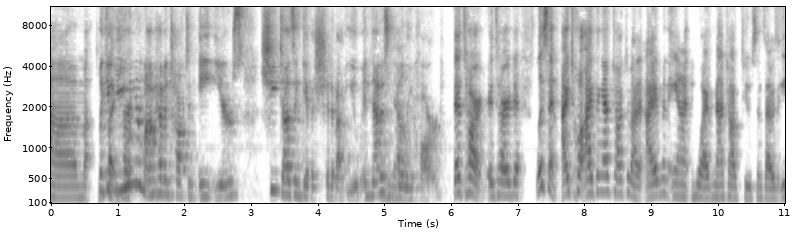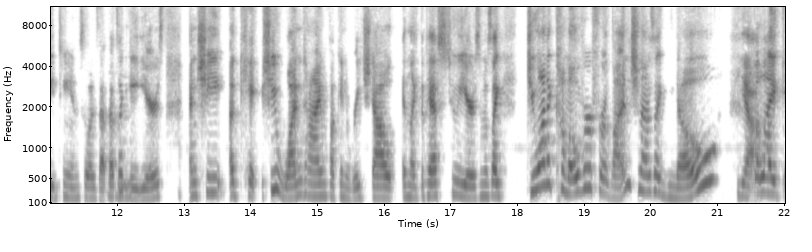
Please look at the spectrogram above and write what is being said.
Um Like if you her- and your mom haven't talked in eight years, she doesn't give a shit about you. And that is No. really hard. That's hard. It's hard to listen. I told. I think I've talked about it. I have an aunt who I've not talked to since I was 18. So what is that? That's like Mhm. eight years. And she a kid. she one time fucking reached out in like the past two years and was like, "Do you want to come over for lunch?" And I was like, "No." Yeah. But like,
